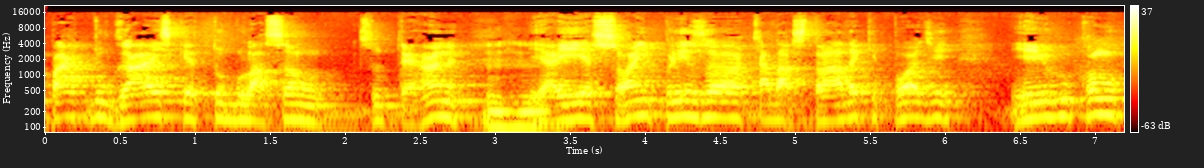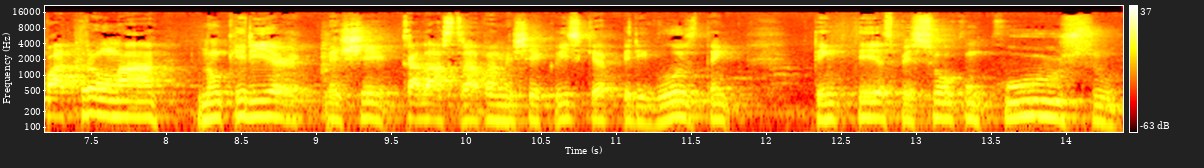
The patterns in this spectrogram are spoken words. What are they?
parte do gás, que é tubulação subterrânea. E aí é só a empresa cadastrada que pode. E eu, como patrão lá, não queria mexer, cadastrar para mexer com isso, que é perigoso, tem, tem que ter as pessoas com curso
